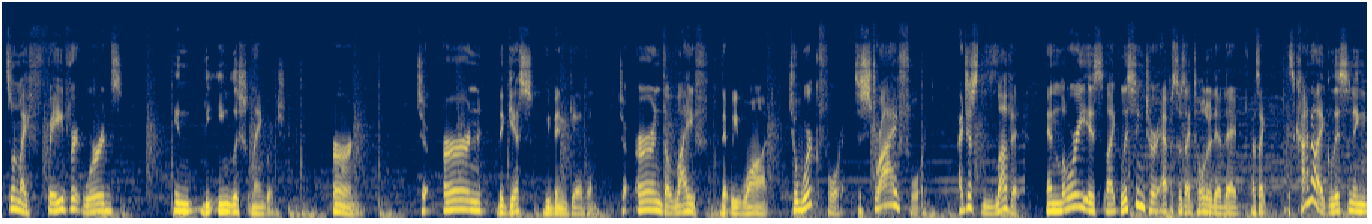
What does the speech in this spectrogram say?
it's one of my favorite words in the English language. Earn to earn the gifts we've been given, to earn the life that we want, to work for it, to strive for it. I just love it. And Lori is like listening to her episodes. I told her the other day, I was like, it's kind of like listening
